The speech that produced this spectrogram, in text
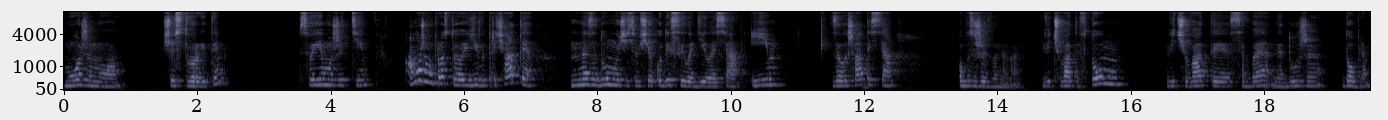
можемо щось створити в своєму житті, а можемо просто її витрачати, не задумуючись, вообще, куди сила ділася, і залишатися обезживленими, відчувати втому відчувати себе не дуже добре.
